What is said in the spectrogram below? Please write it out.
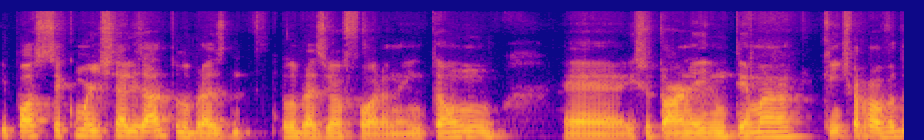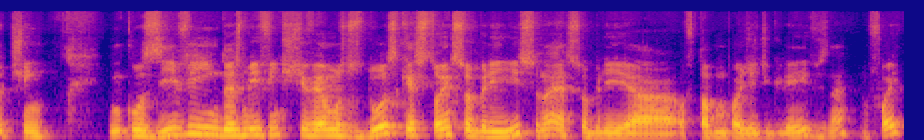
e possa ser comercializado pelo Brasil, pelo Brasil afora, né? Então, é, isso torna ele um tema quente para a prova do TIM. Inclusive, em 2020 tivemos duas questões sobre isso, né? Sobre a oftalmopatia de Graves, né? Não foi?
